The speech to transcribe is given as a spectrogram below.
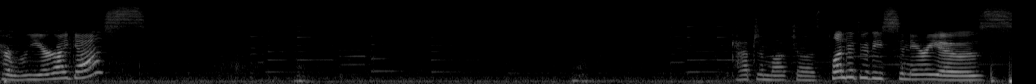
Career, I guess. Captain Lockjaw's plunder through these scenarios.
